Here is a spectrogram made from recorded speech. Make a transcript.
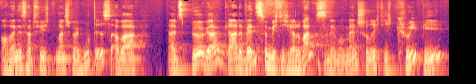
auch wenn es natürlich manchmal gut ist, aber als Bürger, gerade wenn es für mich nicht relevant ist in dem Moment, schon richtig creepy,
